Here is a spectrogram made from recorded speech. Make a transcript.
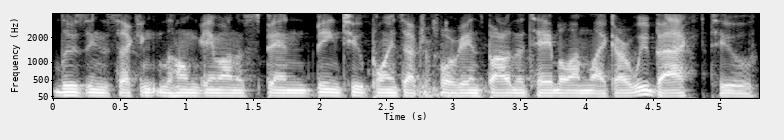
losing the second home game on the spin, being two points after four games bottom of the table, I'm like, are we back to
